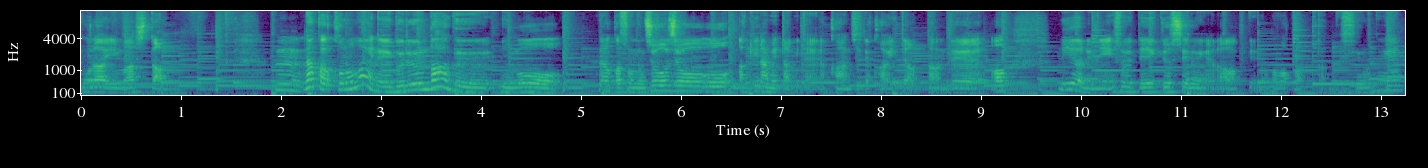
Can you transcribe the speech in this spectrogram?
もらいました。うん、なんかこの前ねブルームバーグにもなんかその上場を諦めたみたいな感じで書いてあったんであリアルにそうやって影響してるんやなっていうのが分かったんですよね。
